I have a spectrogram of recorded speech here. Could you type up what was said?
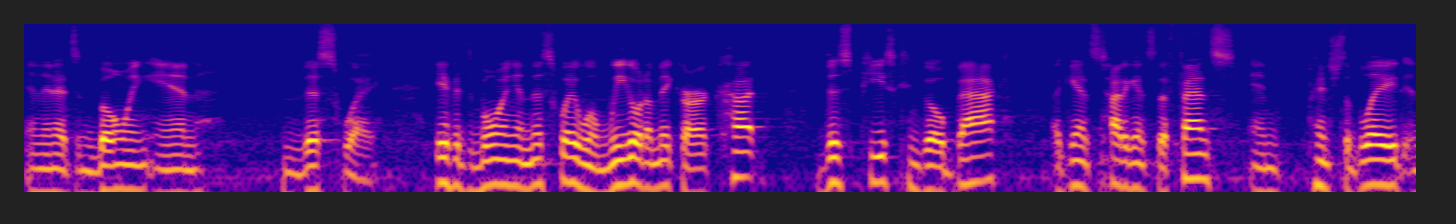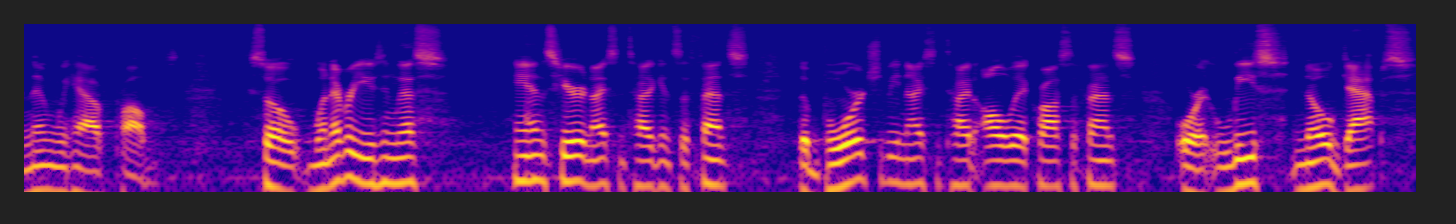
and then it's bowing in this way. If it's bowing in this way, when we go to make our cut, this piece can go back against tight against the fence and pinch the blade, and then we have problems. So whenever using this, hands here nice and tight against the fence. The board should be nice and tight all the way across the fence, or at least no gaps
